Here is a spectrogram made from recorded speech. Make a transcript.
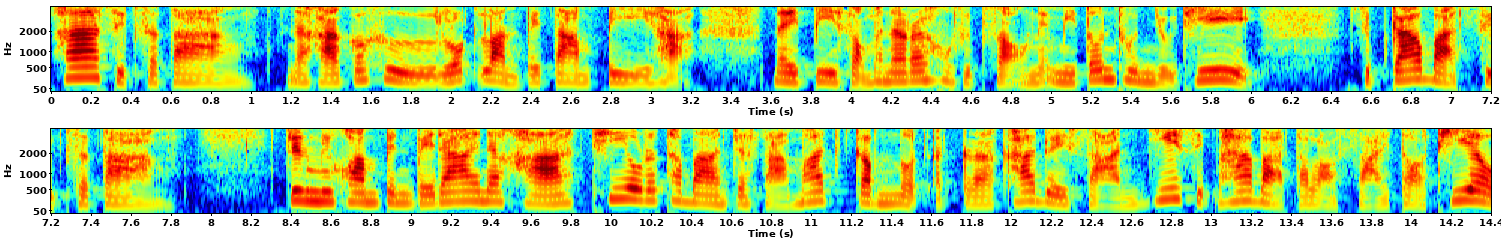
50 สตางค์นะคะ ก็คือลดหลั่นไปตามปีค่ะ ในปี 2562เนี่ยมีต้นทุนอยู่ที่ 19 บาท 10 สตางค์ จึงมีความเป็นไปได้นะคะ ที่รัฐบาลจะสามารถกำหนดอัตราค่าโดยสาร 25 บาทตลอดสายต่อเที่ยว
